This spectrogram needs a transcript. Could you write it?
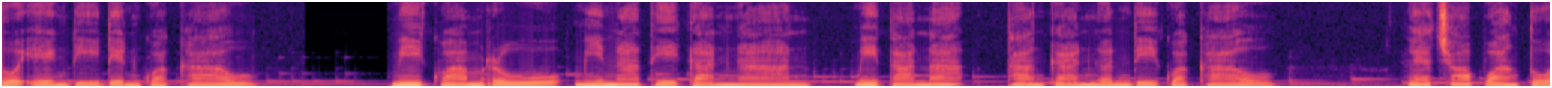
ตัวเองดีเด่นกว่าเขา มีความรู้ มีหน้าที่การงาน มีฐานะทางการเงินดีกว่าเขา และชอบวางตัว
